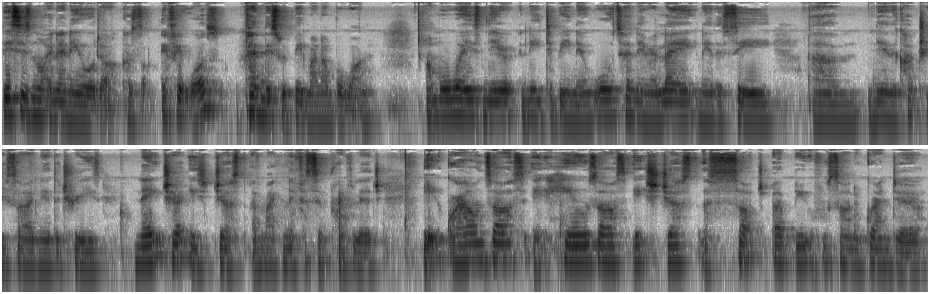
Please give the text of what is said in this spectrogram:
This is not in any order because if it was, then this would be my number one. I'm always near, need to be near water, near a lake, near the sea, um, near the countryside, near the trees. Nature is just a magnificent privilege. It grounds us, it heals us. It's just a, such a beautiful sign of grandeur.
